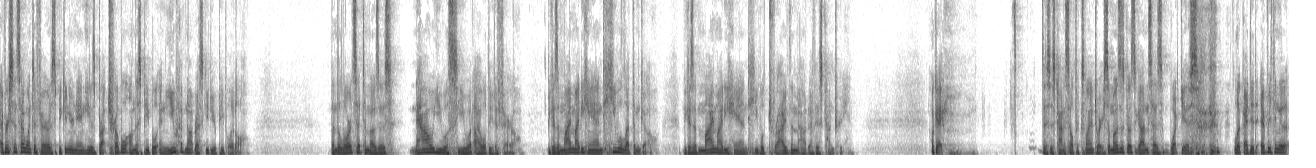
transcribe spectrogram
Ever since I went to Pharaoh to speak in your name, he has brought trouble on this people, and you have not rescued your people at all. Then the Lord said to Moses, Now you will see what I will do to Pharaoh. Because of my mighty hand, he will let them go. Because of my mighty hand, he will drive them out of his country. Okay. This is kind of self explanatory. So Moses goes to God and says, What gives? Look, I did everything that,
